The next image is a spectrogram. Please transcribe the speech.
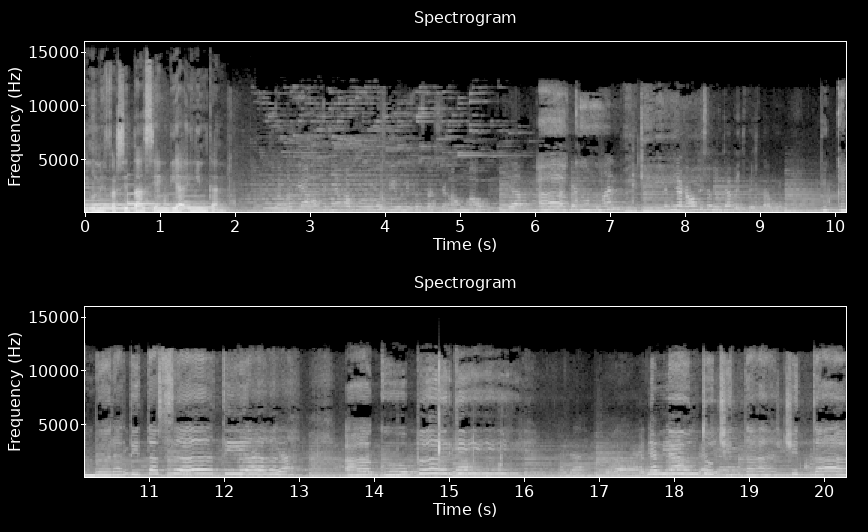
di universitas yang dia inginkan. Selamat ya, akhirnya kamu lulus di universitas yang kamu mau. Iya, Aku pergi Akhirnya kamu bisa mencapai cita-citamu. Bukan berarti tak setia Aku pergi Udah, udah. Demi untuk cita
